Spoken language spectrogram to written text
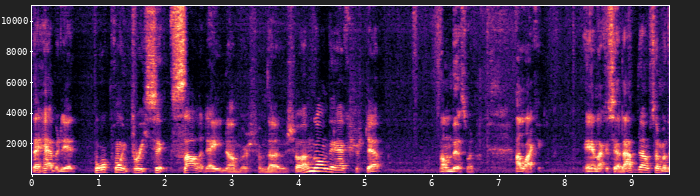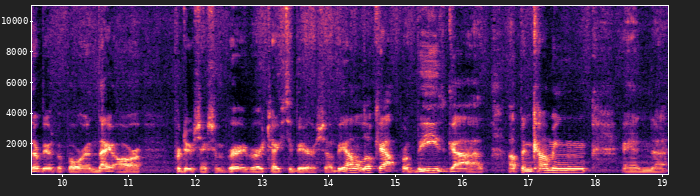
they have it at 4.36, solid A numbers from those. So I'm going the extra step on this one. I like it. And like I said, I've done some of their beers before, and they are producing some very, very tasty beers. So be on the lookout for these guys, up and coming. And uh,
